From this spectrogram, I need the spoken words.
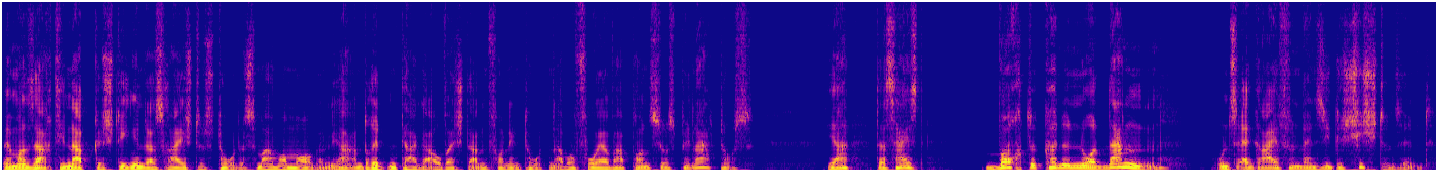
Wenn man sagt, hinabgestiegen in das Reich des Todes, machen wir morgen, ja, am dritten Tage auferstanden von den Toten. Aber vorher war Pontius Pilatus. Ja, das heißt, Worte können nur dann uns ergreifen, wenn sie Geschichten sind.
